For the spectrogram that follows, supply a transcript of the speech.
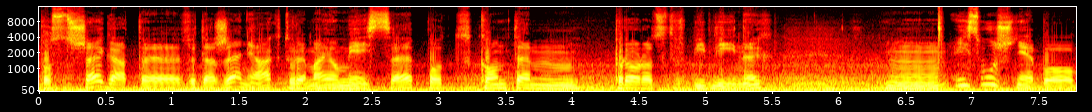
postrzega te wydarzenia, które mają miejsce pod kątem proroctw biblijnych i słusznie, bo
